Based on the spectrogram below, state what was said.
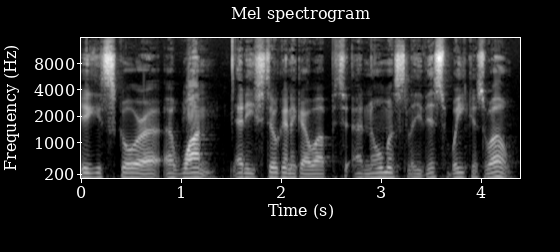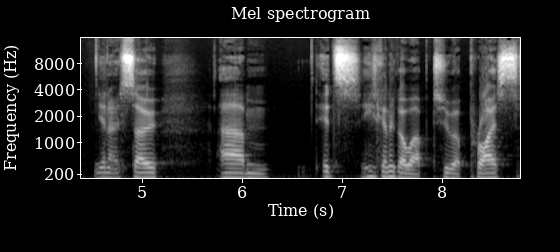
he could score a, a one and he's still going to go up enormously this week as well you know so um, it's he's going to go up to a price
